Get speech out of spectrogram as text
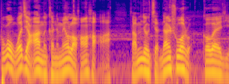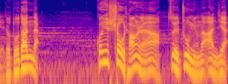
不过我讲案子肯定没有老航好啊。咱们就简单说说，各位也就多担待。关于瘦长人啊，最著名的案件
